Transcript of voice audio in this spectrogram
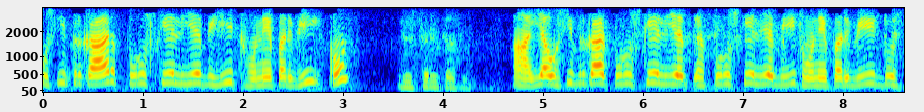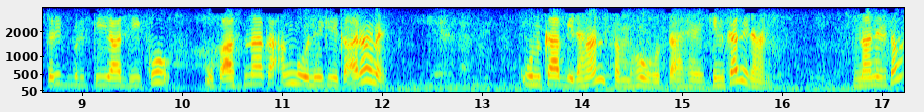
उसी प्रकार पुरुष के लिए विहित होने पर भी कौन? दुष्चरित आदि। हाँ या उसी प्रकार पुरुष के लिए पुरुष के लिए विहित होने पर भी दुष्चरित वृत्ति आदि को उपासना का अंग होने के कारण उनका विधान संभव होता है। किनका विधान? नानिरतम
